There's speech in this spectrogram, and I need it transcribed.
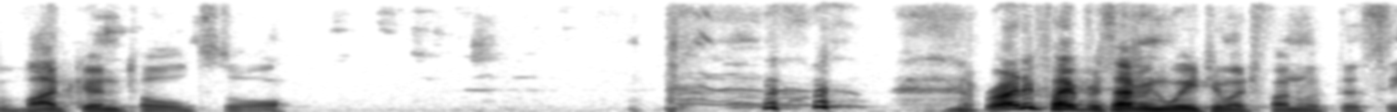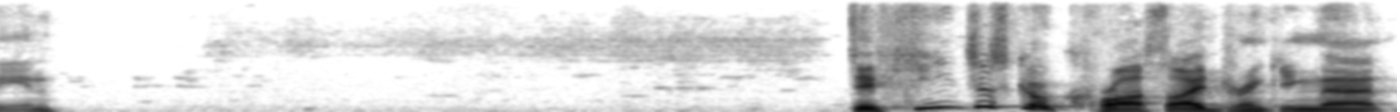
vodka and toadstool. Roddy Piper's having way too much fun with this scene. Did he just go cross-eyed drinking that?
